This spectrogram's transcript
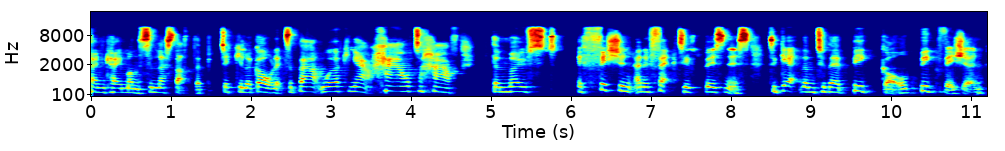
10K months unless that's the particular goal. It's about working out how to have the most efficient and effective business to get them to their big goal, big vision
